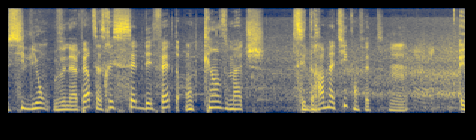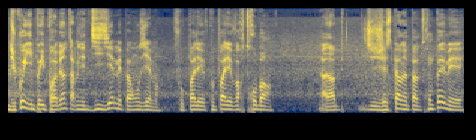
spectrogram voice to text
si Lyon venait à perdre, ça serait 7 défaites en 15 matchs. C'est dramatique en fait. Et du coup, il, pourrait bien terminer 10 et pas 11 Faut pas les, faut pas les voir trop bas. J'espère ne pas me tromper, mais.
